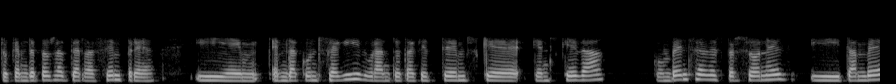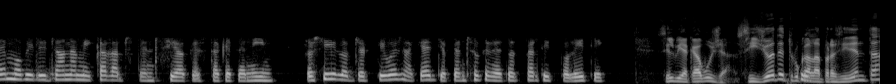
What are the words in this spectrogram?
toquem de peus a terra sempre i hem d'aconseguir durant tot aquest temps que, que ens queda convèncer les persones i també mobilitzar una mica l'abstenció aquesta que tenim. Però sí, l'objectiu és aquest, jo penso que de tot partit polític. Sílvia, acabo ja. Si jo he de trucar sí. a la presidenta,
